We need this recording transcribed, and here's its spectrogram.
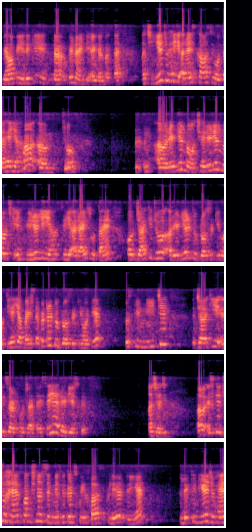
यहाँ पे ये देखिए यहाँ पे 90 एंगल बनता है। अच्छा ये जो है ये अराइज कहाँ से होता है? यहाँ um, जो रेडियल नोच है। रेडियल नोच के इंफीरियरली यहाँ से अराइज होता है और जाके जो रेडियल ट्यूब्रोसिटी होती है या बाइसेपिटल ट्यूब्रोसिटी होती है, उसके नीचे जाके इंसर्ट हो जाता है सही है रेडियस पे। अच्छा जी। इसके जो है फंक्शनल सिग्निफिकेंस कोई खास क्लियर नहीं है, लेकिन ये जो है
